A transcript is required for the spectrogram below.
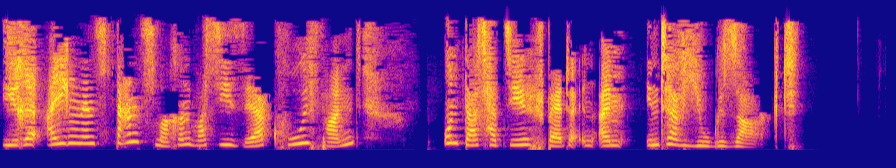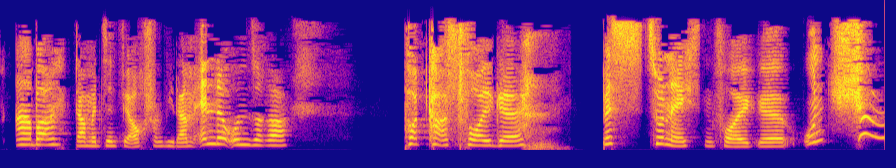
ihre eigenen Stunts machen, was sie sehr cool fand. Und das hat sie später in einem Interview gesagt. Aber damit sind wir auch schon wieder am Ende unserer Podcast-Folge. Bis zur nächsten Folge und tschüss!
